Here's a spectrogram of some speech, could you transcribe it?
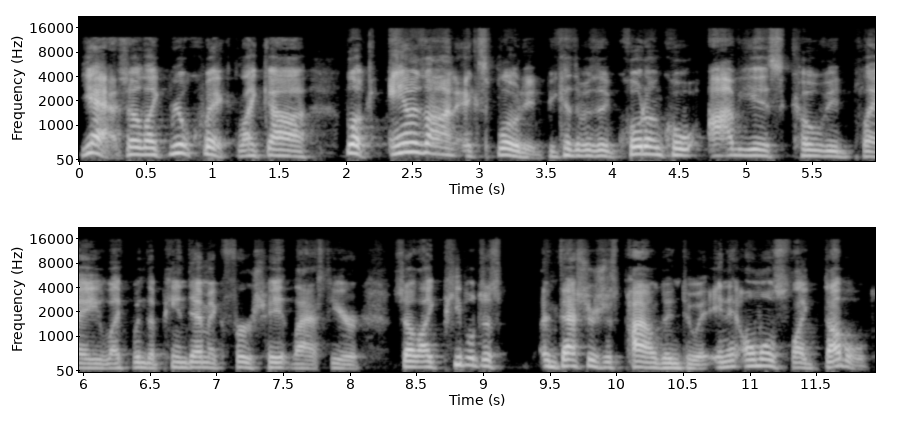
Yeah, so like real quick, like uh look, Amazon exploded because it was a quote unquote obvious COVID play like when the pandemic first hit last year. So like people just investors just piled into it and it almost like doubled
